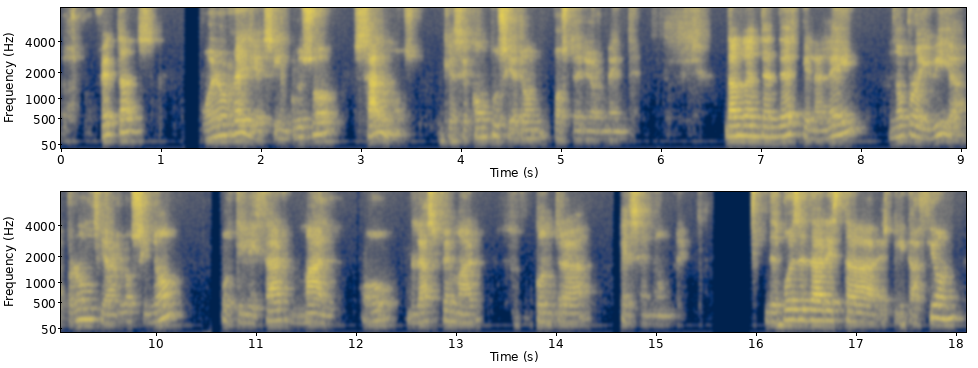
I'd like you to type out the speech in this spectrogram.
los profetas, buenos reyes, incluso salmos que se compusieron posteriormente, dando a entender que la ley no prohibía pronunciarlo, sino utilizar mal o blasfemar contra ese nombre. Después de dar esta explicación,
